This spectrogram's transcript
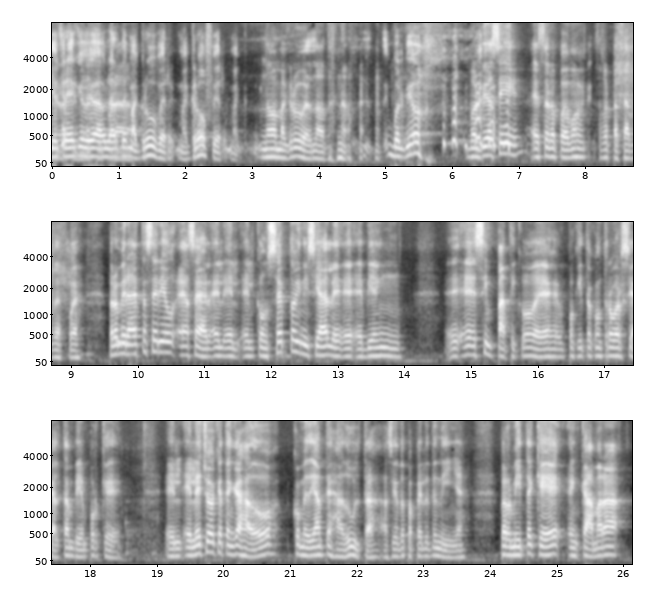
Yo creía que iba a hablar de MacGruber, MacGruber. No, MacGruber, no, no. Volvió. Volvió así, eso lo podemos repasar después. Pero mira, esta serie, o sea, el, concepto inicial es, bien. Es, simpático, es un poquito controversial también, porque el, el hecho de que tengas a dos comediantes adultas haciendo papeles de niñas, permite que en cámara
